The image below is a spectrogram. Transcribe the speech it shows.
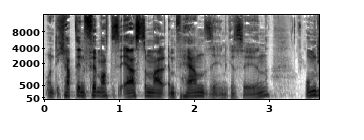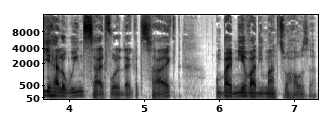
Und ich habe den Film auch das erste Mal im Fernsehen gesehen. Um die Halloween-Zeit wurde der gezeigt und bei mir war niemand zu Hause.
